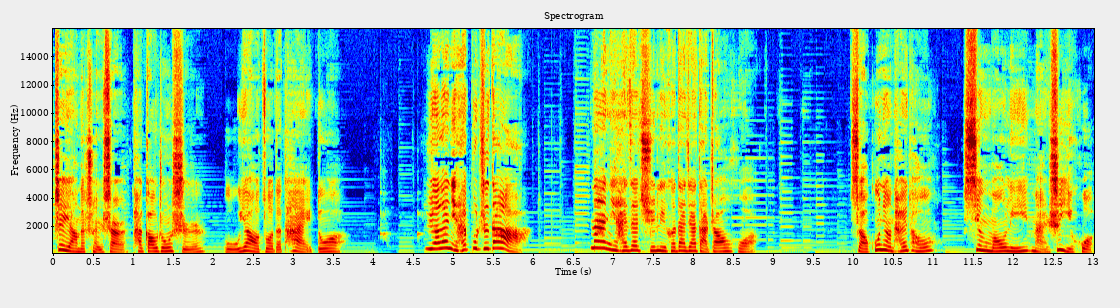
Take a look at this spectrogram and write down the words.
这样的蠢事儿，他高中时不要做的太多。原来你还不知道，那你还在群里和大家打招呼？小姑娘抬头，杏眸里满是疑惑。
